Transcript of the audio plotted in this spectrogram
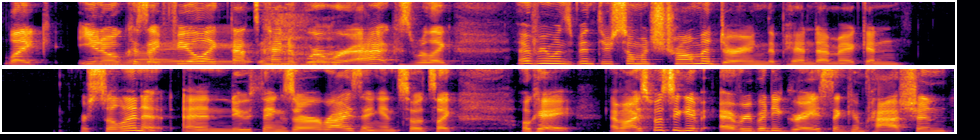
Like, you know, because I feel like that's kind of where we're at because we're like, everyone's been through so much trauma during the pandemic and we're still in it and new things are arising. And so it's like, okay, am I supposed to give everybody grace and compassion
